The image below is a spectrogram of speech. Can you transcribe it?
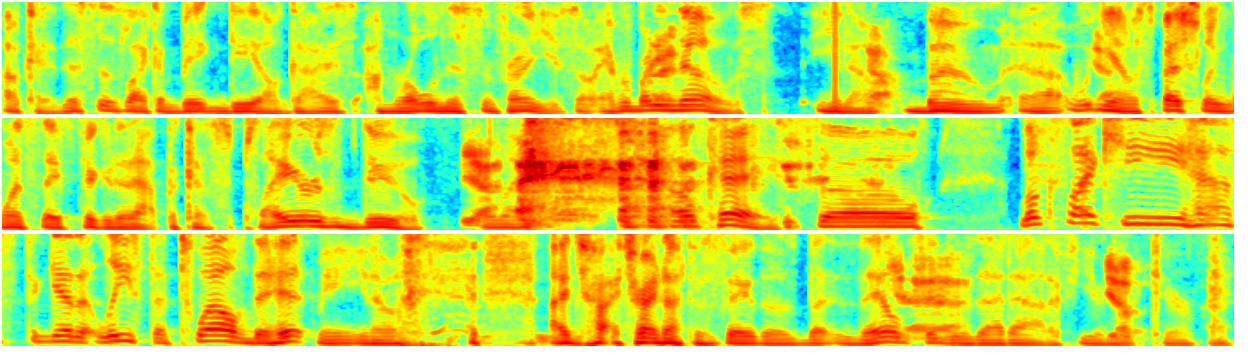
okay, this is like a big deal, guys. I'm rolling this in front of you, so everybody right. knows. You know, yeah. boom. Uh, you know, especially once they figured it out, because players do. Yeah. Like, okay, so looks like he has to get at least a 12 to hit me. You know, I, try, I, try, not to say those, but they'll yeah. figure that out if you're yep. not careful.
